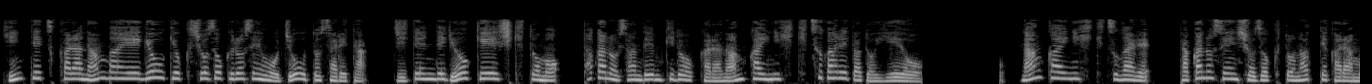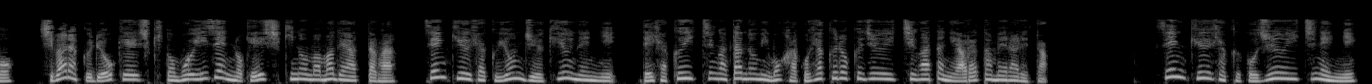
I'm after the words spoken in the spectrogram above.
近鉄から南波営業局所属路線を譲渡された時点で両形式とも高野山電気道から南海に引き継がれたと言えよう。南海に引き継がれ、高野線所属となってからも、しばらく両形式とも以前の形式のままであったが、1949年にで101型のみもは561型に改められた。1951年に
